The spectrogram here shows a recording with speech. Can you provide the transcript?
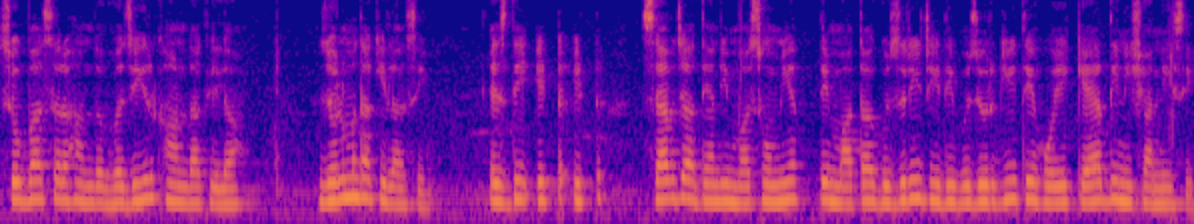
ਸੂਬਾ ਸਰਹੰਦ ਵਜ਼ੀਰ ਖਾਨ ਦਾ ਕਿਲਾ ਜ਼ੁਲਮ ਦਾ ਕਿਲਾ ਸੀ। ਇਸ ਦੀ ਇੱਟ ਇੱਟ ਸਾਹਿਬਜ਼ਾਦਿਆਂ ਦੀ ਮਾਸੂਮੀਅਤ ਤੇ ਮਾਤਾ ਗੁਜਰੀ ਜੀ ਦੀ ਬਜ਼ੁਰਗੀ ਤੇ ਹੋਏ ਕਹਿਰ ਦੀ ਨਿਸ਼ਾਨੀ ਸੀ।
